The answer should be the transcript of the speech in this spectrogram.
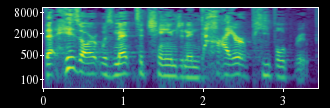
that his art was meant to change an entire people group.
